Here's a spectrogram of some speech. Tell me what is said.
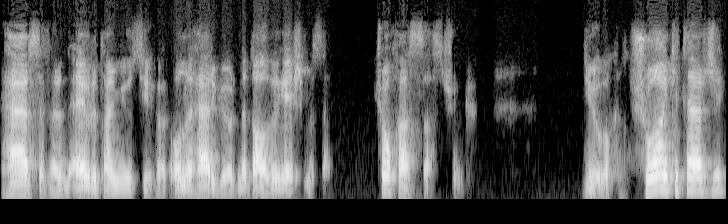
Her seferinde every time you see her. Onu her gördüğünde dalga geçmesen. Çok hassas çünkü. Diyor bakın. Şu anki tercih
